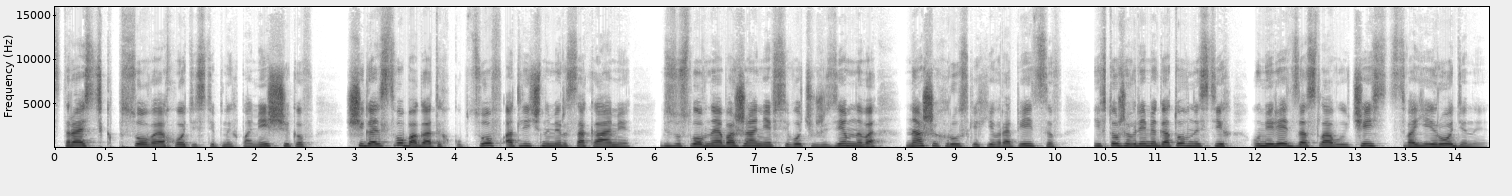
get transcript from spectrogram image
страсть к псовой охоте степных помещиков, щегольство богатых купцов отличными рысаками, безусловное обожание всего чужеземного наших русских европейцев и в то же время готовность их умереть за славу и честь своей родины,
